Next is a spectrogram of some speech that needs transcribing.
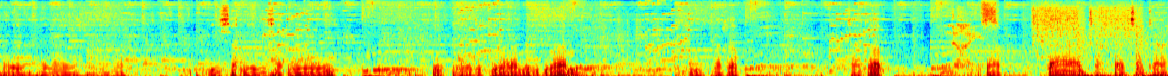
ayolah ayolah ayolah, ayolah. bisa nih bisa nih. Yuk rezeki malam rezeki malam. Hmm, cakep. Cakep. Cakep cakep cakep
